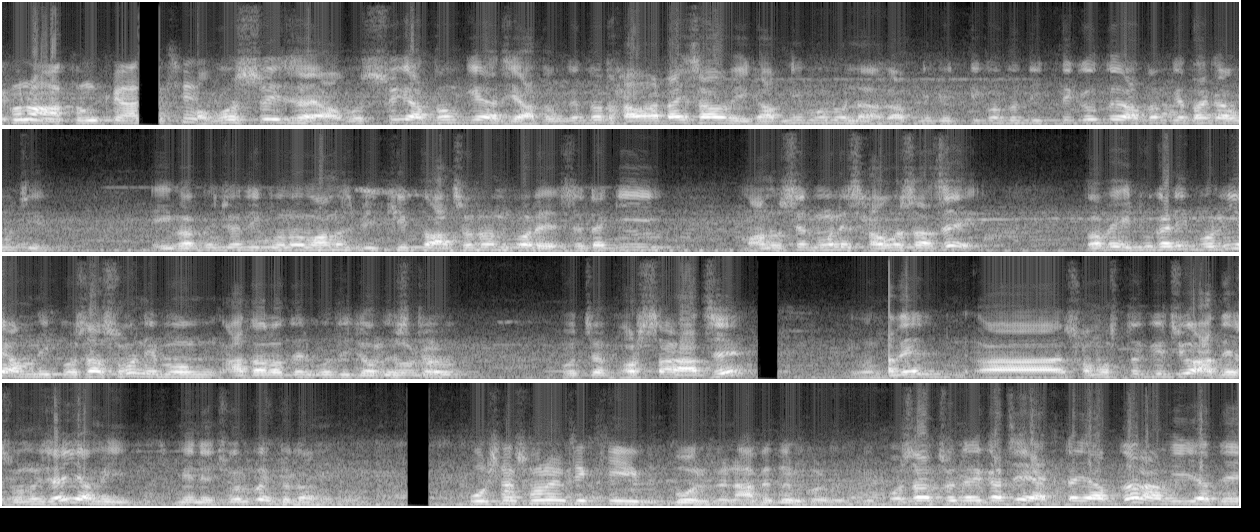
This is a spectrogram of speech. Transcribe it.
এখনও আতঙ্কে আছে অবশ্যই স্যার অবশ্যই আতঙ্কে আছে। আতঙ্কে তো হওয়াটাই স্বাভাবিক। আপনি বলুন না আপনি ব্যক্তিগত দিক থেকেও তো আতঙ্কে থাকা উচিত। এইভাবে যদি কোনো মানুষ বিক্ষিপ্ত আচরণ করে সেটা কি মানুষের মনে সাহস আছে? তবে এটুখানি বলি আমি প্রশাসন এবং আদালতের প্রতি যথেষ্ট হচ্ছে ভরসা আছে এবং তাদের সমস্ত কিছু আদেশ অনুযায়ী আমি মেনে চলবো এটুকু আমি বলব প্রশাসনের কি বলবেন আবেদন করবেন প্রশাসনের কাছে একটাই আবদার আমি যাতে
